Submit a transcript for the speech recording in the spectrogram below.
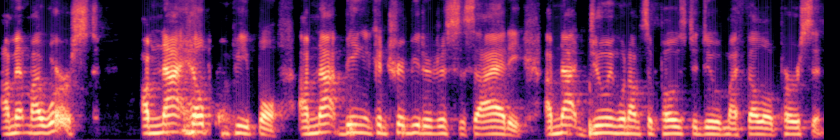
I'm at my worst. I'm not helping people. I'm not being a contributor to society. I'm not doing what I'm supposed to do with my fellow person.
